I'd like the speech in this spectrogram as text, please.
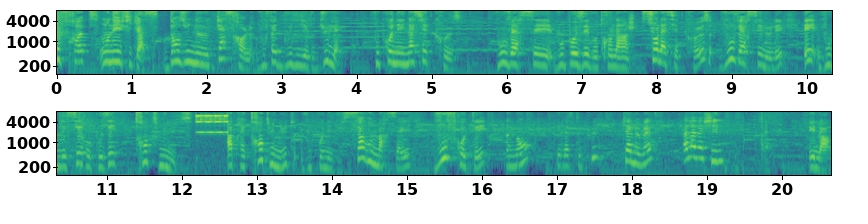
on frotte, on est efficace. Dans une casserole, vous faites bouillir du lait, vous prenez une assiette creuse, vous versez, vous posez votre linge sur l'assiette creuse, vous versez le lait et vous laissez reposer 30 minutes. Après 30 minutes, vous prenez du savon de Marseille, vous frottez. Maintenant, il reste plus qu'à le mettre à la machine. Et là,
